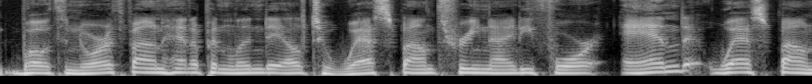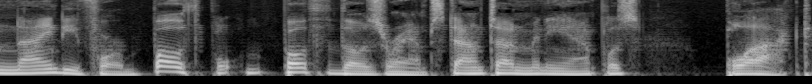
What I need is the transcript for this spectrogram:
Both northbound Hennepin Lyndale to westbound 394 and westbound 94, both both of those ramps downtown Minneapolis blocked.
